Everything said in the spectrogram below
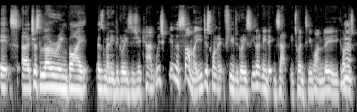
It's uh, just lowering by as many degrees as you can. Which in the summer you just want it a few degrees. You don't need it exactly twenty one, do you? You kind No. of just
